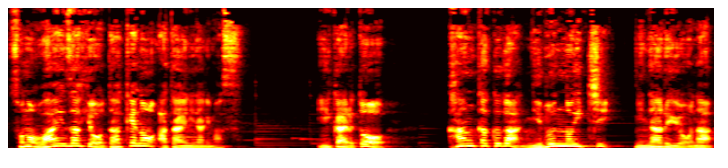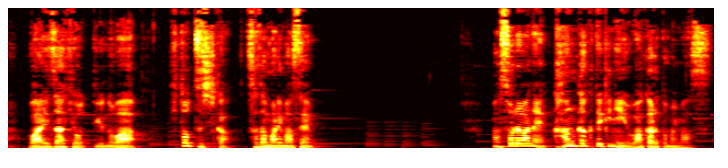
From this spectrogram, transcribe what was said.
その Y 座標だけの値になります。言い換えると、間隔が2分の1になるような Y 座標っていうのは一つしか定まりません。まあ、それはね、感覚的にわかると思います。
